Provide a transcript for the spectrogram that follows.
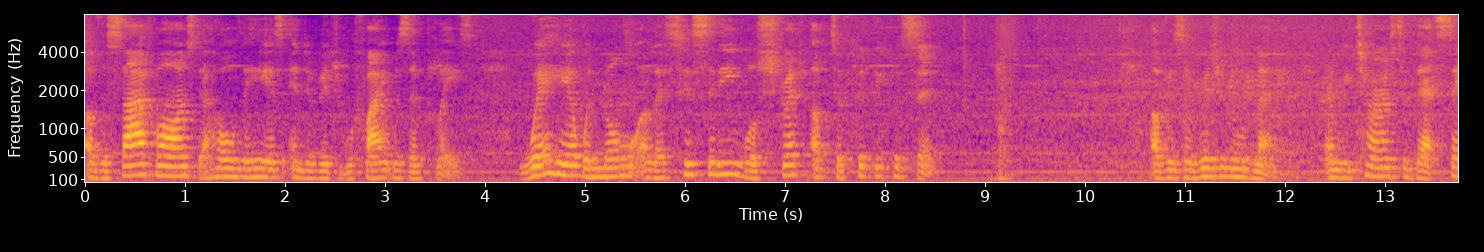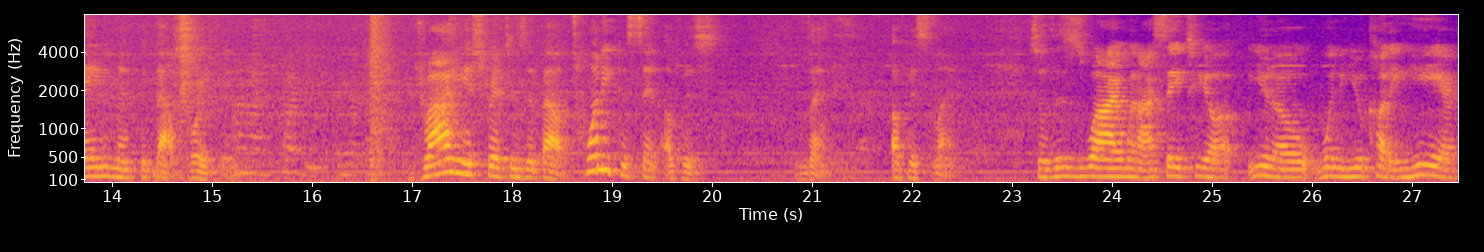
of the side bonds that hold the hair's individual fibers in place. Wet hair with normal elasticity will stretch up to 50% of its original length and returns to that same length without breaking. Dry hair stretches about 20% of its length, of its length. So this is why when I say to you, you know, when you're cutting hair,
